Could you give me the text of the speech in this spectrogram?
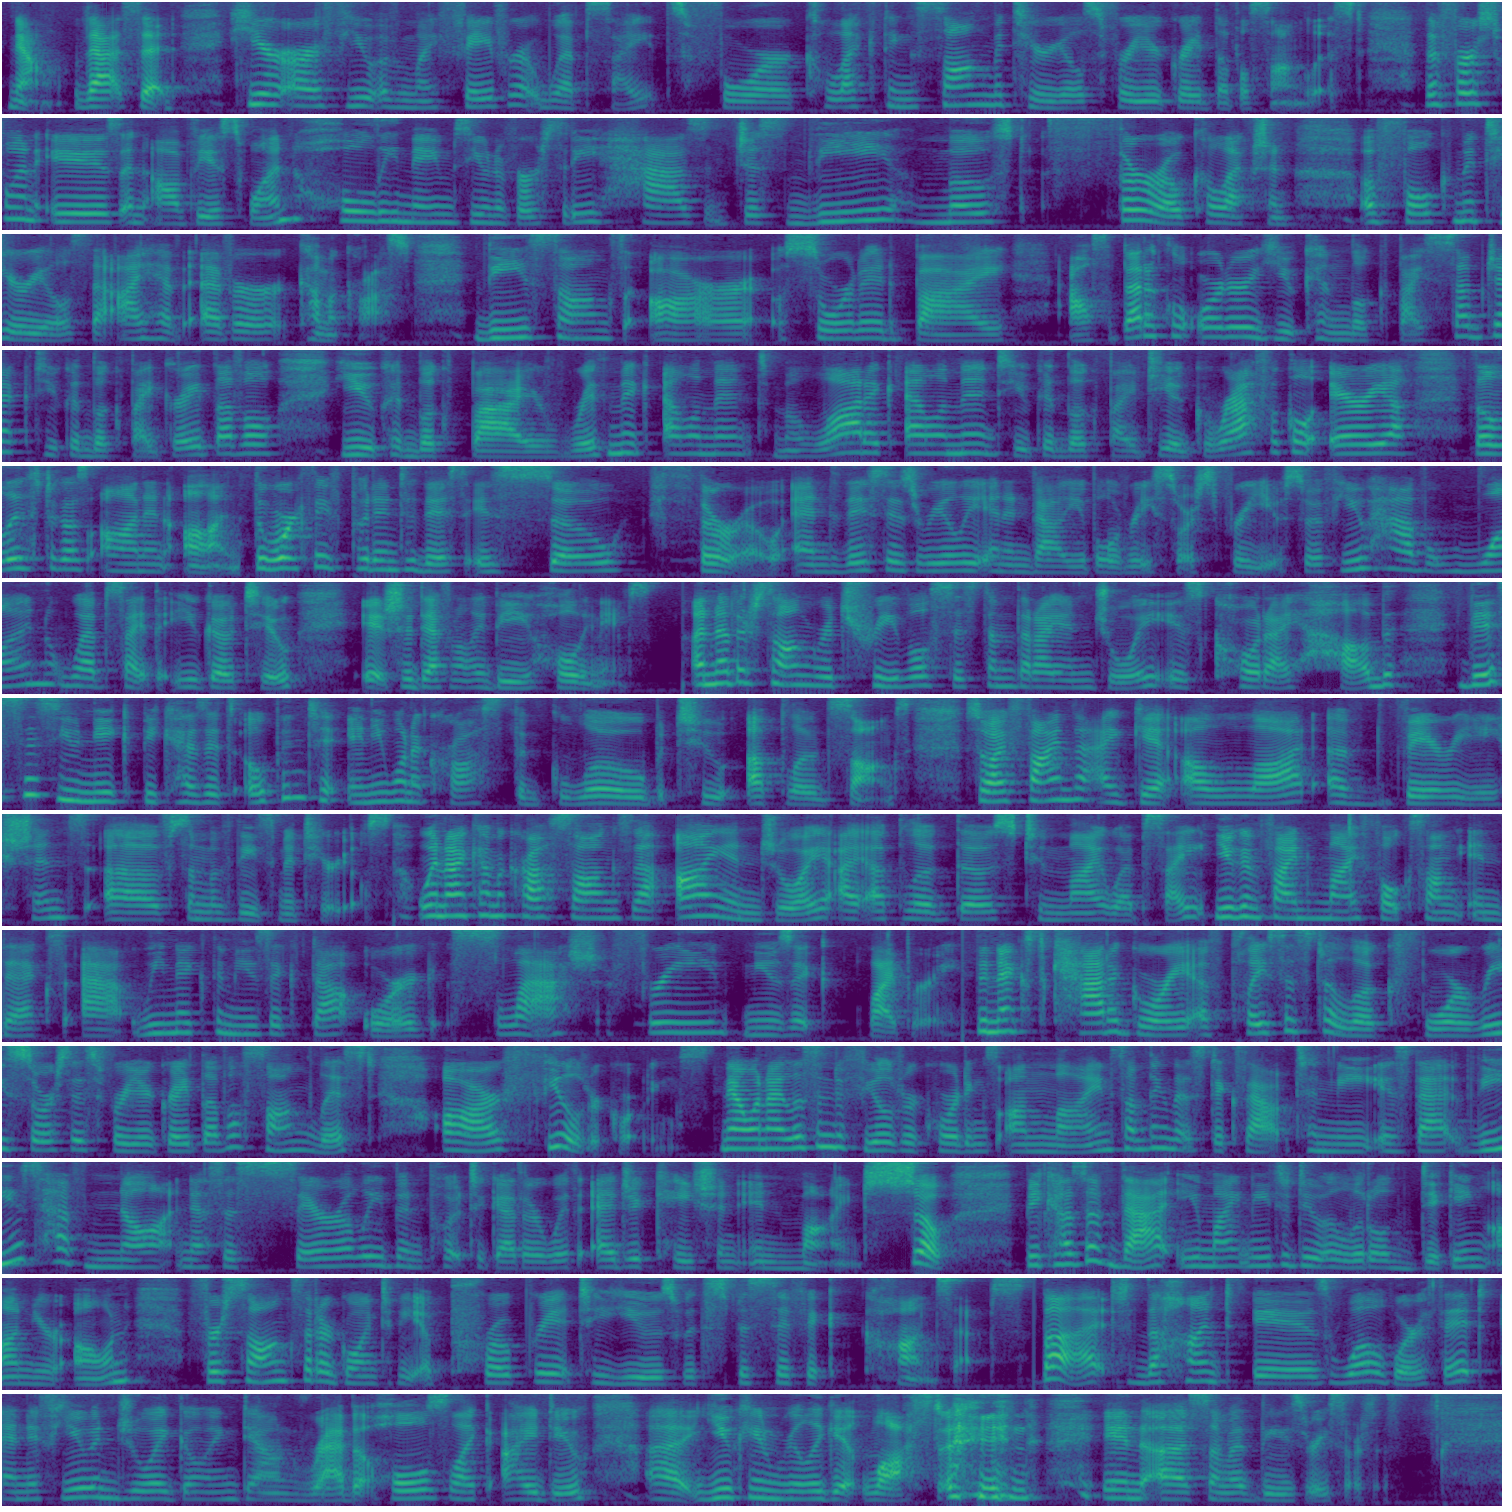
Now, that said, here are a few of my favorite websites for collecting song materials for your grade level song list. The first one is an obvious one. Holy Names University has just the most thorough collection of folk materials that I have ever come across. These songs are sorted by alphabetical order. You can look by subject, you could look by grade level, you could look by rhythmic element, melodic element, you could look by geographical area. The list goes on and on. The work they've put into this is so thorough, and this is really an invaluable resource for you. So if you have one website that you go to, it should definitely be Holy Names. Another song retrieval system that I enjoy is Kodály Hub. This is unique because it's open to anyone across the globe to upload songs. So I find that I get a lot of variations of some of these materials. When I come across songs that I enjoy, I upload those to my website. You can find my folk song index at wemakethemusic.org slash free music library. The next category of places to look for resources for your grade level song list are field recordings. Now, when I listen to field recordings online, something that sticks out to me is that these have not necessarily been put together with education in mind. So, because of that, you might need to do a little digging on your own for songs that are going to be appropriate to use with specific concepts. But the hunt is well worth it, and if you enjoy going down rabbit holes like I do, uh, you can really get lost in, in uh, some of these resources.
